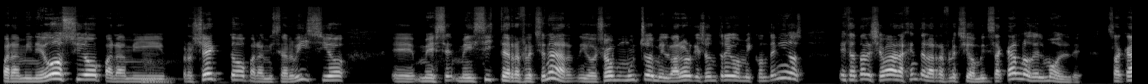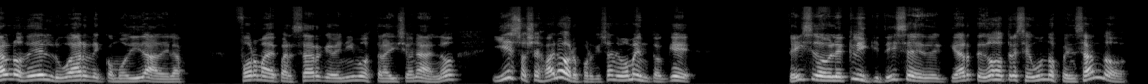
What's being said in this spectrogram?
para mi negocio, para mi mm. proyecto, para mi servicio. Eh, me, hiciste reflexionar. Digo, yo mucho del valor que yo entrego en mis contenidos es tratar de llevar a la gente a la reflexión, sacarlos del molde, sacarlos del lugar de comodidad, de la forma de pensar que venimos tradicional, ¿no? Y eso ya es valor, porque ya en el momento que te hice doble clic y te hice quedarte dos o tres segundos pensando,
